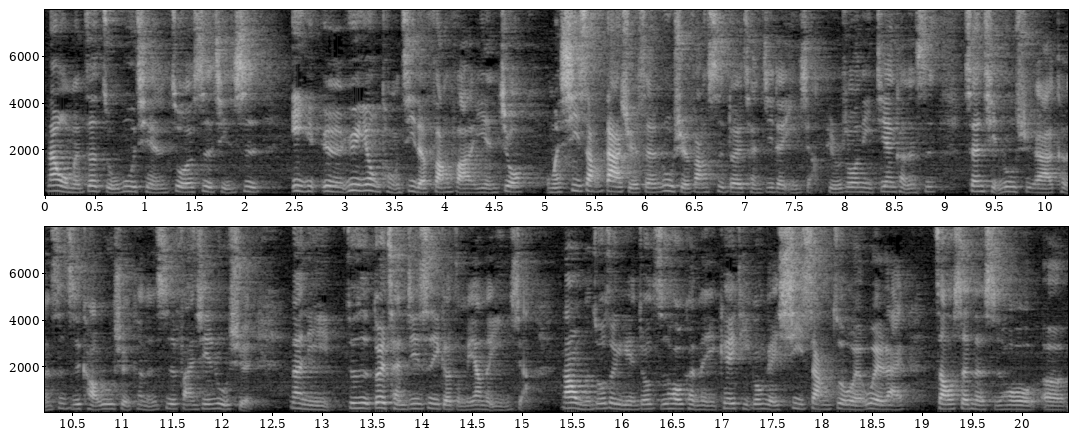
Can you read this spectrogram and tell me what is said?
那我们这组目前做的事情是运运运用统计的方法研究我们系上大学生入学方式对成绩的影响。比如说你今天可能是申请入学啊，可能是只考入学，可能是繁星入学，那你就是对成绩是一个怎么样的影响？那我们做这个研究之后，可能也可以提供给系上作为未来招生的时候，呃，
